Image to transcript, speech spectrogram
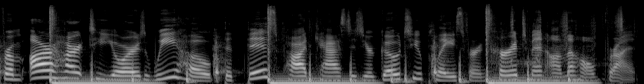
From our heart to yours, we hope that this podcast is your go to place for encouragement on the home front.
